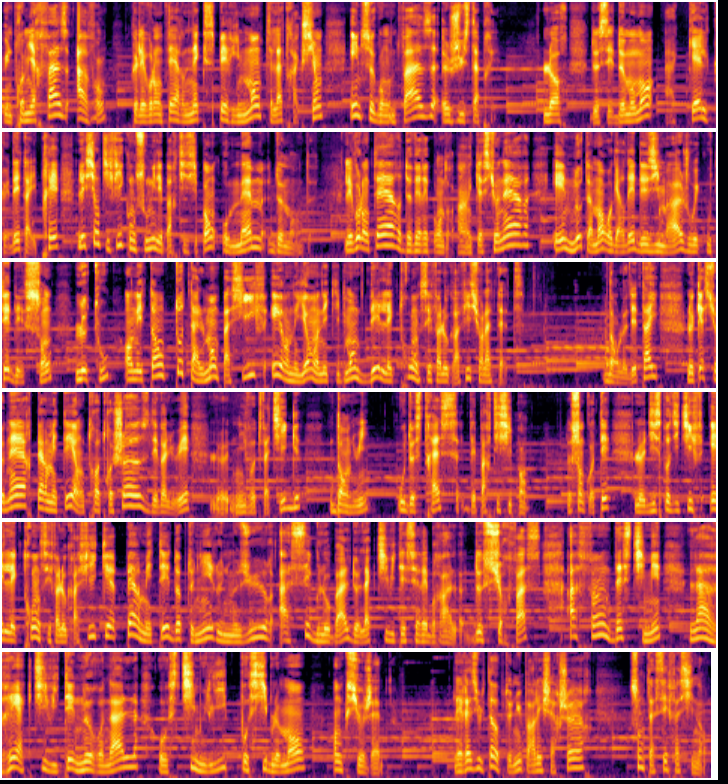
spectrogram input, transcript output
Une première phase avant que les volontaires n'expérimentent l'attraction et une seconde phase juste après. Lors de ces deux moments, à quelques détails près, les scientifiques ont soumis les participants aux mêmes demandes. Les volontaires devaient répondre à un questionnaire et notamment regarder des images ou écouter des sons, le tout en étant totalement passif et en ayant un équipement d'électroencéphalographie sur la tête. Dans le détail, le questionnaire permettait, entre autres choses, d'évaluer le niveau de fatigue, d'ennui ou de stress des participants. De son côté, le dispositif électroencéphalographique permettait d'obtenir une mesure assez globale de l'activité cérébrale de surface afin d'estimer la réactivité neuronale aux stimuli possiblement anxiogènes. Les résultats obtenus par les chercheurs sont assez fascinants.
